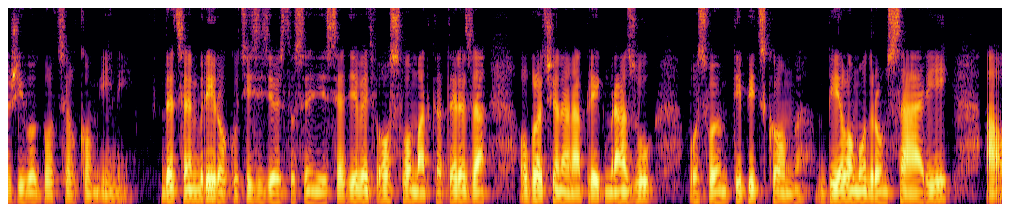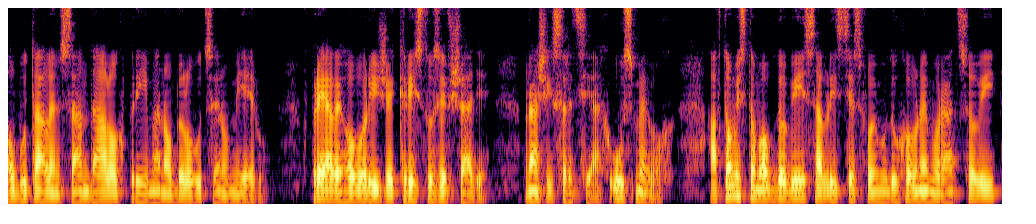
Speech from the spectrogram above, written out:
život bol celkom iný. Decembri roku 1979 v Oslo matka Teresa oblečená napriek mrazu vo svojom typickom bielomodrom sári a obutá len v sandáloch príjima Nobelovú cenu mieru. V prejave hovorí, že Kristus je všade, v našich srdciach, úsmevoch. A v tom istom období sa v liste svojmu duchovnému radcovi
